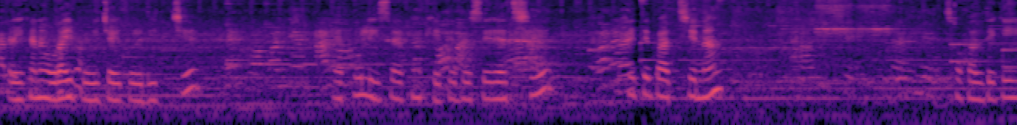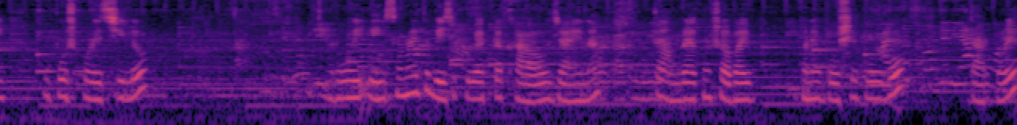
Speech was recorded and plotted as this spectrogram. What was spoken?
আর এখানে ওরাই পরিচয় করে দিচ্ছে। দেখো, লিসা এখন খেতে বসে গেছে। খেতে পাচ্ছে না। সকাল থেকেই উপোস করেছিল। আর ওই, এই সময় তো বেশি খুব একটা খাওয়াও যায় না। তো আমরা এখন সবাই ওখানে বসে পড়ব। তারপরে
